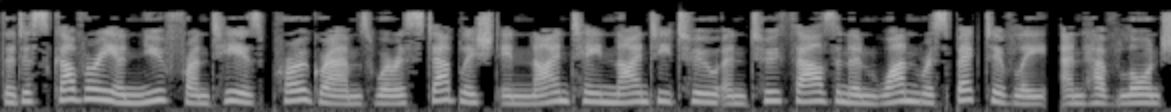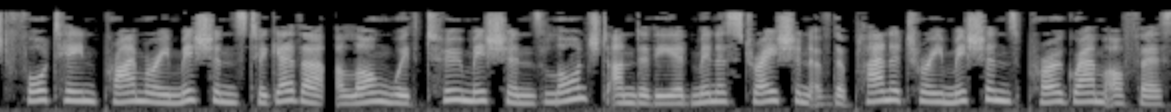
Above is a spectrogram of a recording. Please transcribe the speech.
The Discovery and New Frontiers programs were established in 1992 and 2001 respectively, and have launched 14 primary missions together, along with two missions launched under the administration of the Planetary Missions Program Office.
